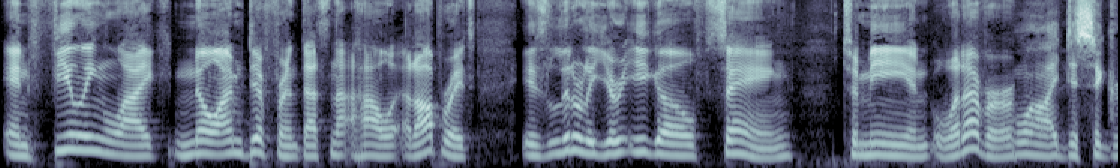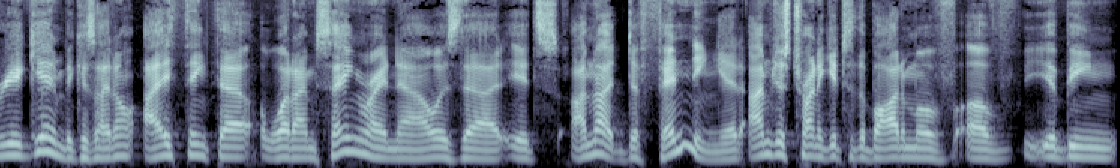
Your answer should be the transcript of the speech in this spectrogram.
And feeling like, no, I'm different. That's not how it operates. Is literally your ego saying to me and whatever. Well, I disagree again because I don't. I think that what I'm saying right now is that it's. I'm not defending it. I'm just trying to get to the bottom of of it being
